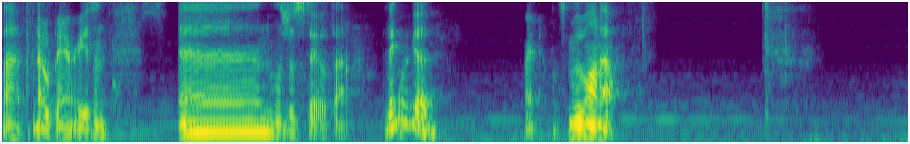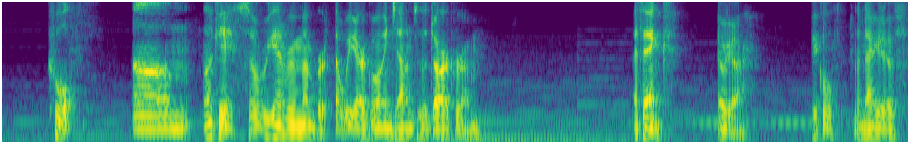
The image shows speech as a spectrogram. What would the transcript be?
Not that for no apparent reason. And let's just stay with that. I think we're good. Alright, let's move on out. Cool. Um, okay, so we gotta remember that we are going down to the dark room. I think. There we are. Okay, cool. The negative.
